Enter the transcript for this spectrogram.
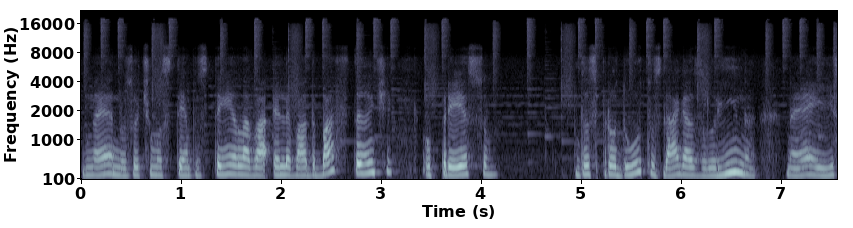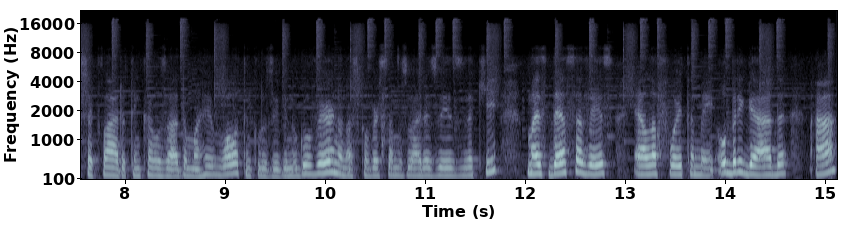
né, nos últimos tempos, tem elevado bastante o preço dos produtos da gasolina, né? E isso, é claro, tem causado uma revolta, inclusive no governo. Nós conversamos várias vezes aqui, mas dessa vez ela foi também obrigada a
